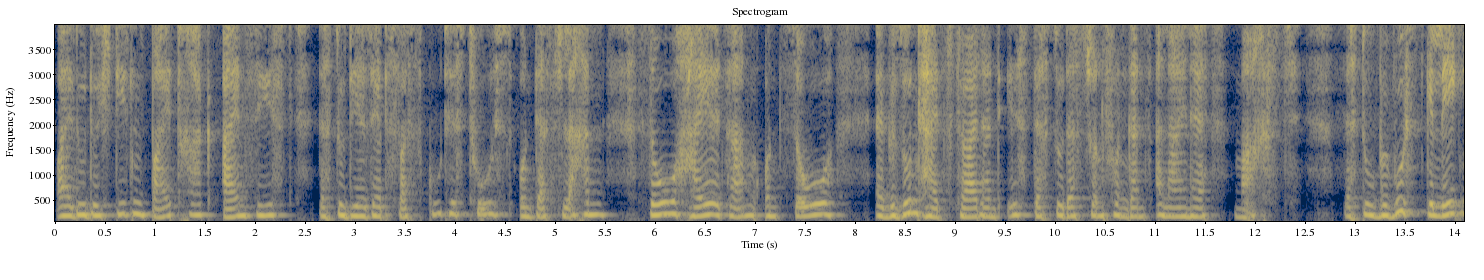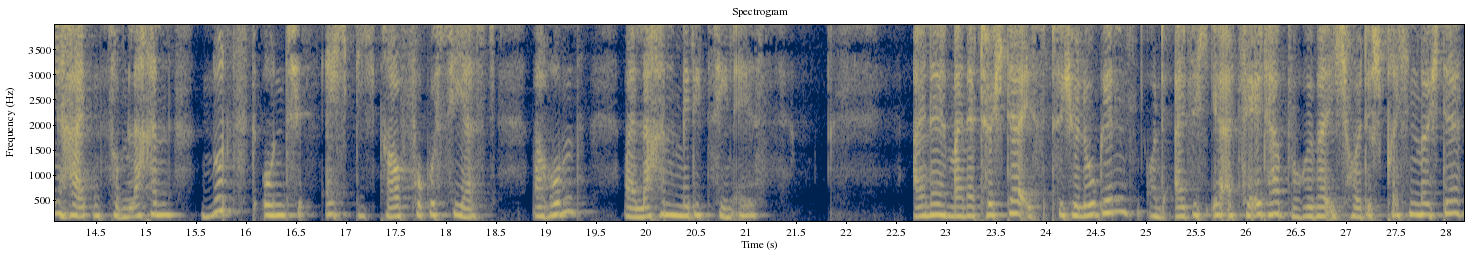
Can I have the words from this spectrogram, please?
weil du durch diesen Beitrag einsiehst, dass du dir selbst was Gutes tust und das Lachen so heilsam und so äh, gesundheitsfördernd ist, dass du das schon von ganz alleine machst. Dass du bewusst Gelegenheiten zum Lachen nutzt und echt dich drauf fokussierst. Warum? Weil Lachen Medizin ist. Eine meiner Töchter ist Psychologin und als ich ihr erzählt habe, worüber ich heute sprechen möchte,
